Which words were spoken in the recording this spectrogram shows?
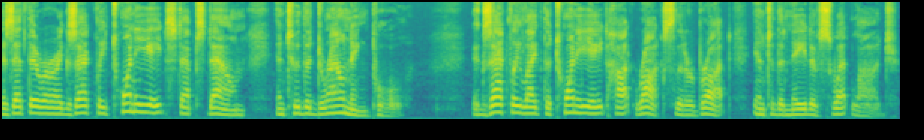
is that there are exactly 28 steps down into the drowning pool, exactly like the 28 hot rocks that are brought into the native sweat lodge.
